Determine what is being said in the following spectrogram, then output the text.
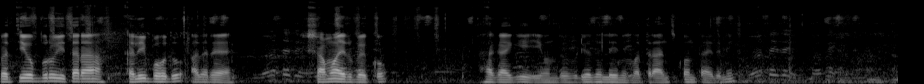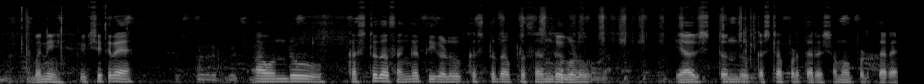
ಪ್ರತಿಯೊಬ್ಬರು ಈ ಥರ ಕಲಿಬಹುದು, ಆದರೆ ಶ್ರಮ ಇರಬೇಕು. ಹಾಗಾಗಿ ಈ ಒಂದು ವಿಡಿಯೋದಲ್ಲಿ ನಿಮ್ಮ ಹತ್ರ ಹಂಚ್ಕೊತಾ ಇದ್ದೀನಿ. ಬನ್ನಿ, ವೀಕ್ಷಕರೇ, ಆ ಒಂದು ಕಷ್ಟದ ಸಂಗತಿಗಳು, ಕಷ್ಟದ ಪ್ರಸಂಗಗಳು ಯಾರಿಷ್ಟೊಂದು ಕಷ್ಟಪಡ್ತಾರೆ, ಶ್ರಮ ಪಡ್ತಾರೆ,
